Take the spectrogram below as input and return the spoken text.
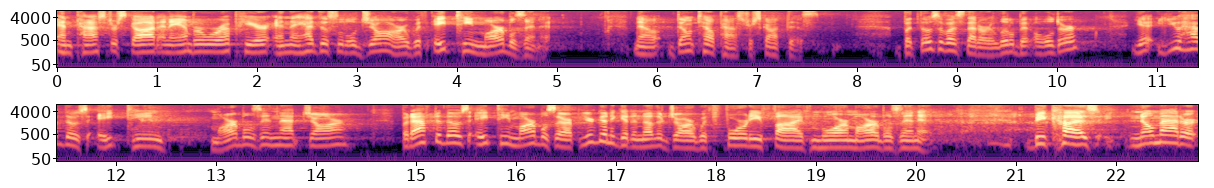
And Pastor Scott and Amber were up here, and they had this little jar with 18 marbles in it. Now, don't tell Pastor Scott this, but those of us that are a little bit older, yet you have those 18 marbles in that jar. But after those 18 marbles are up, you're going to get another jar with 45 more marbles in it. because no matter,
